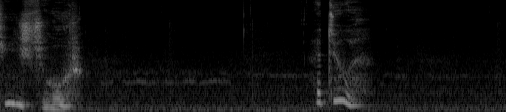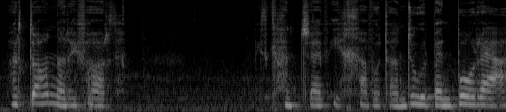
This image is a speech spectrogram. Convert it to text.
Ti'n siŵr? Ydw. Mae'r don ar ei ffordd. Bydd cantref uchaf o dan dŵr ben bore a...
